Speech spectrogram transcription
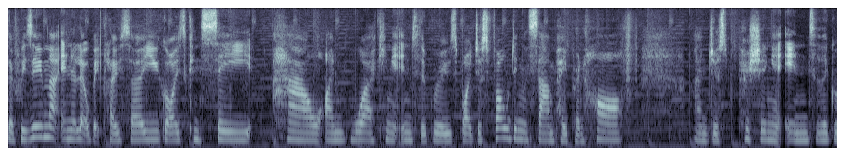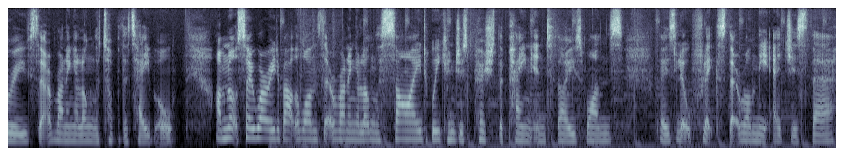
So if we zoom that in a little bit closer, you guys can see how I'm working it into the grooves by just folding the sandpaper in half and just pushing it into the grooves that are running along the top of the table. I'm not so worried about the ones that are running along the side. We can just push the paint into those ones, those little flicks that are on the edges there.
